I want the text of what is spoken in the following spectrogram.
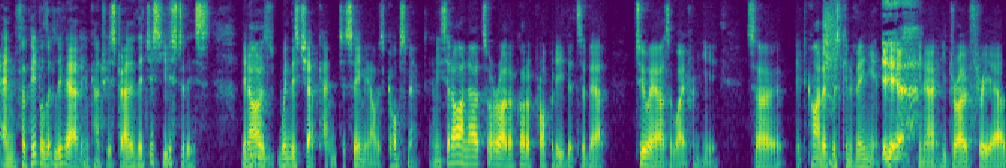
and for people that live out in country Australia, they're just used to this. You know, mm. I was mm. when this chap came to see me, I was gobsmacked, and he said, "Oh no, it's all right. I've got a property that's about two hours away from here." So it kind of was convenient. Yeah. You know, he drove three hours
